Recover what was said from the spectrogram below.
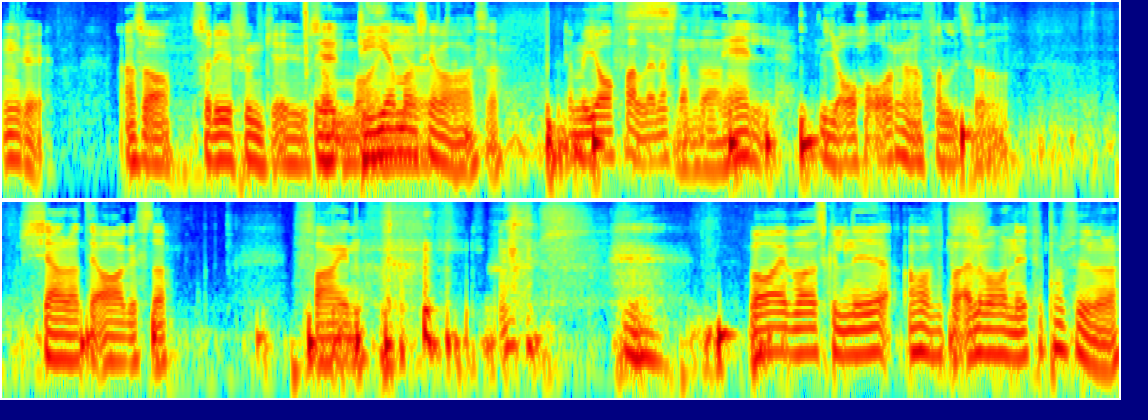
Okej. Alltså ja, så det funkar ju som Det är vad det han man ska typ. vara alltså. Ja, men jag faller nästan för honom. Snäll. Jag har redan fallit för honom. Shoutout till August då. Fine. vad, vad skulle ni ha för, pa- eller vad har ni för parfymer då?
